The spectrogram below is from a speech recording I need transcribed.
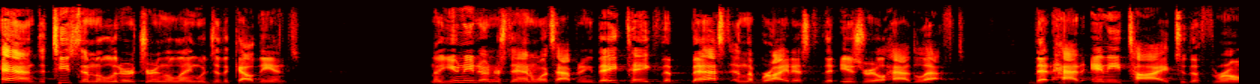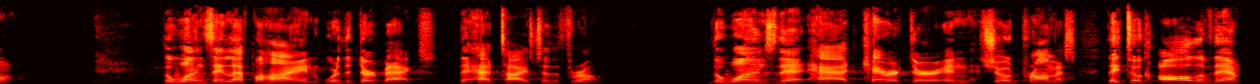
and to teach them the literature and the language of the Chaldeans. Now, you need to understand what's happening. They take the best and the brightest that Israel had left, that had any tie to the throne. The ones they left behind were the dirtbags that had ties to the throne. The ones that had character and showed promise. They took all of them.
